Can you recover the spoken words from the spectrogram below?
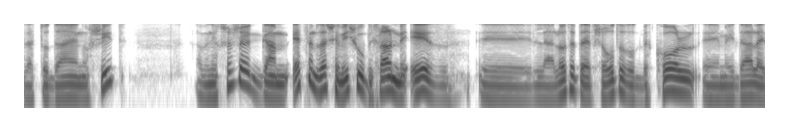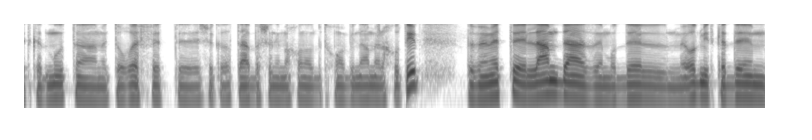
לתודעה האנושית. אבל אני חושב שגם עצם זה שמישהו בכלל מעז אה, להעלות את האפשרות הזאת בכל אה, מידע על ההתקדמות המטורפת אה, שקרתה בשנים האחרונות בתחום הבינה המלאכותית ובאמת אה, למדה זה מודל מאוד מתקדם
